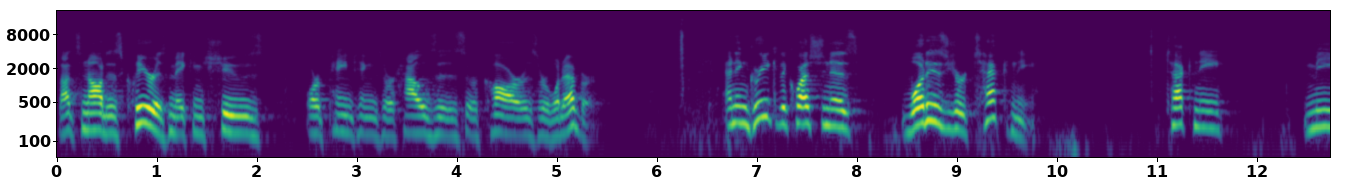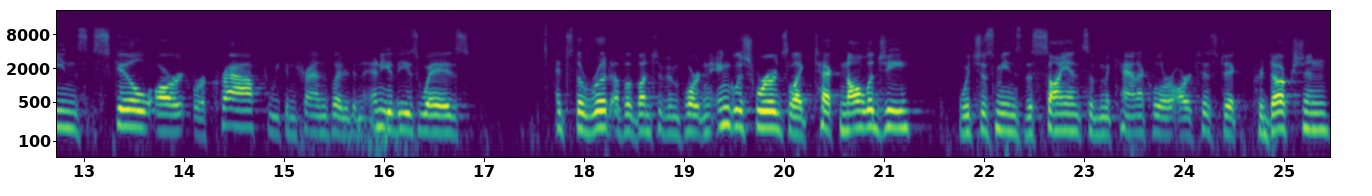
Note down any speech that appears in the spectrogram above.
That's not as clear as making shoes or paintings or houses or cars or whatever. And in Greek, the question is what is your techne? Techne means skill, art, or craft. We can translate it in any of these ways. It's the root of a bunch of important English words like technology, which just means the science of mechanical or artistic production.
